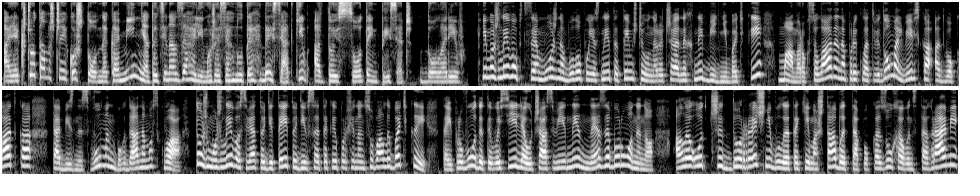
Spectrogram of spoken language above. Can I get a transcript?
А якщо там ще й коштовне каміння, то ціна взагалі може сягнути десятків, а то й сотень тисяч доларів. І можливо б це можна було пояснити тим, що у наречених не бідні батьки. Мама Роксолани, наприклад, відома львівська адвокатка та бізнесвумен Богдана Москва. Тож, можливо, свято дітей тоді все таки профінансували батьки, та й проводити весілля у час війни не заборонено. Але от чи доречні були такі масштаби та показуха в інстаграмі,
